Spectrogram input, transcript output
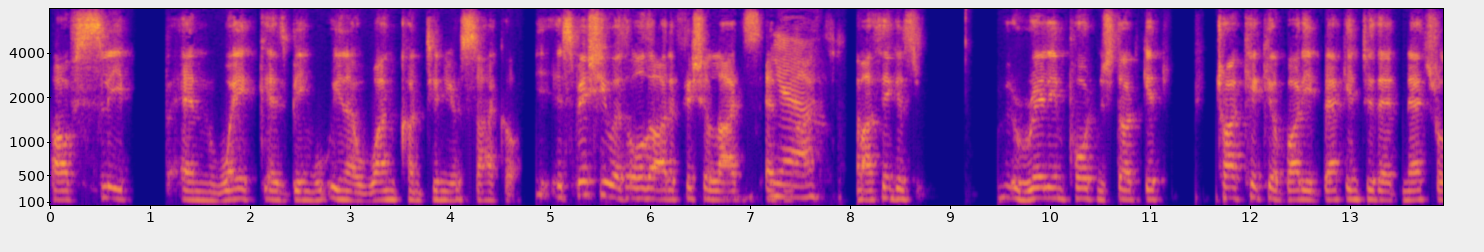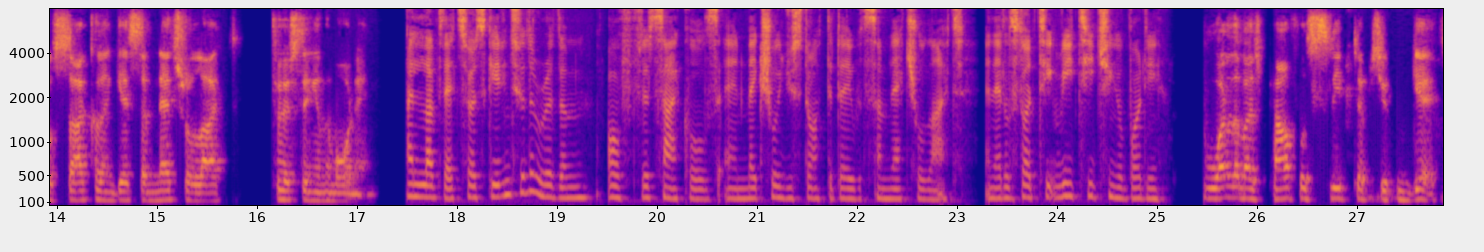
of sleep and wake as being you know one continuous cycle especially with all the artificial lights at yeah. night i think it's really important to start get try kick your body back into that natural cycle and get some natural light first thing in the morning I love that. So it's get into the rhythm of the cycles and make sure you start the day with some natural light, and that'll start te- reteaching your body. One of the most powerful sleep tips you can get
